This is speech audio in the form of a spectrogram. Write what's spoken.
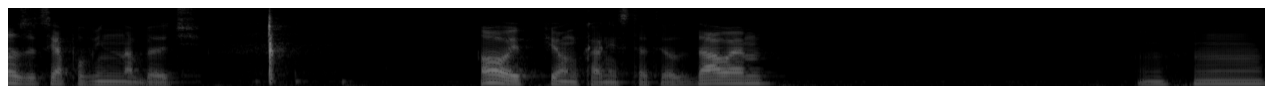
Pozycja powinna być. Oj, pionka niestety oddałem. Mhm.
